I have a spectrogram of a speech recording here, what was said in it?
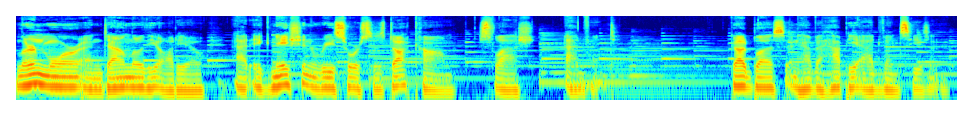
Learn more and download the audio at ignatianresources.com slash advent. God bless and have a happy Advent season.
